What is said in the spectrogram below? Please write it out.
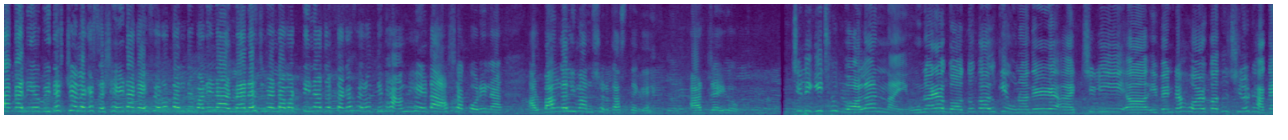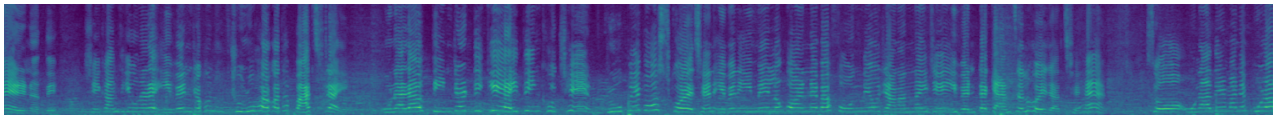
টাকা নিয়ে বিদেশ চলে গেছে, সেই টাকাই ফেরত আনতে পারি না। আর ম্যানেজমেন্ট আমার তিন হাজার টাকা ফেরত দিবে, আমি এটা আশা করি না। আর বাঙালি মানুষের কাছ থেকে। আর যাই হোক। অ্যাকচুয়ালি কিছু বলার নাই। ওনারা গতকালকে ওনাদের অ্যাকচুয়ালি ইভেন্টটা হওয়ার কথা ছিল ঢাকা এরিনাতে সেখান থেকে ওনারা ইভেন্ট যখন শুরু হওয়ার কথা পাঁচটায় ওনারা তিনটার দিকে আই থিঙ্ক হচ্ছে গ্রুপে পোস্ট করেছেন। ইভেন ইমেলও করেন বা ফোন দিয়েও জানান নাই যে ইভেন্টটা ক্যান্সেল হয়ে যাচ্ছে হ্যাঁ? সো ওনাদের মানে পুরো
